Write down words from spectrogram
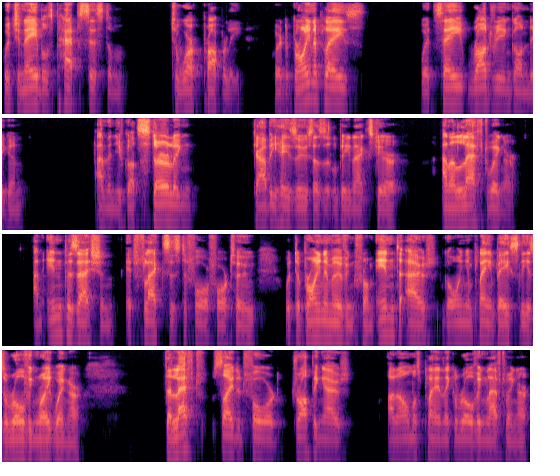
which enables Pep's system to work properly, where De Bruyne plays with, say, Rodri and Gundogan, and then you've got Sterling Gabby Jesus as it'll be next year, and a left winger. And in possession, it flexes to 4 4 2, with De Bruyne moving from in to out, going and playing basically as a roving right winger. The left sided forward dropping out and almost playing like a roving left winger.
